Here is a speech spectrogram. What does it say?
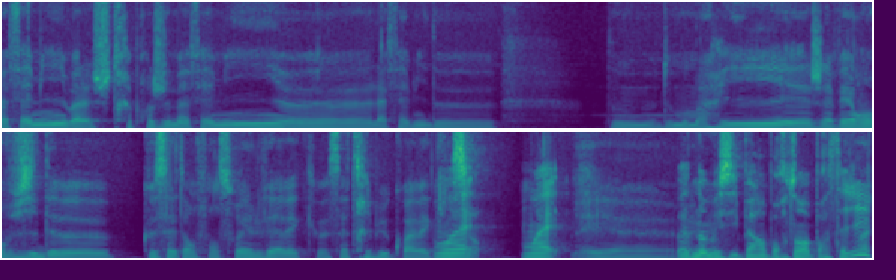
ma famille voilà je suis très proche de ma famille euh, la famille de de, de mon mari et j'avais envie de que cet enfant soit élevé avec euh, sa tribu quoi avec les Ouais. siens Ouais. et euh, Bah non, mais c'est hyper important à partager. Ouais.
